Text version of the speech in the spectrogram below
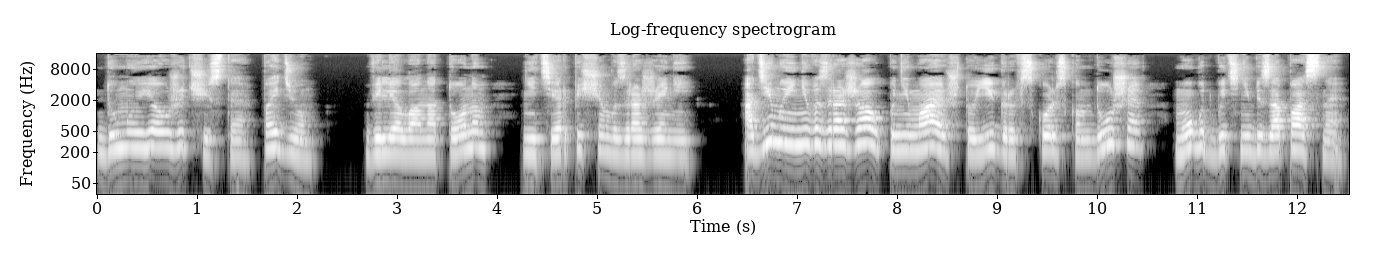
«Думаю, я уже чистая. Пойдем», — велела она тоном, нетерпящим возражений. А Дима и не возражал, понимая, что игры в скользком душе могут быть небезопасны.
